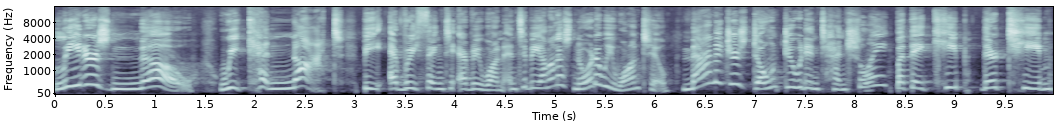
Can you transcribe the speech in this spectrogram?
Leaders know we cannot be everything to everyone. And to be honest, nor do we want to. Managers don't do it intentionally, but they keep their team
